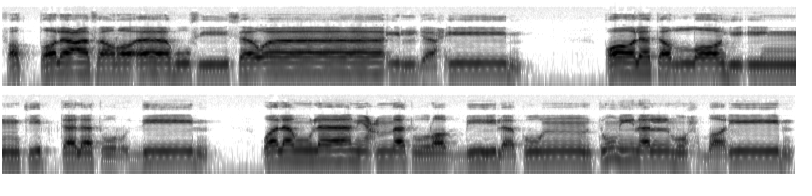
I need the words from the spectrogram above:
فاطلع فرآه في سواء الجحيم قال تالله إن كدت لتردين ولولا نعمة ربي لكنت من المحضرين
